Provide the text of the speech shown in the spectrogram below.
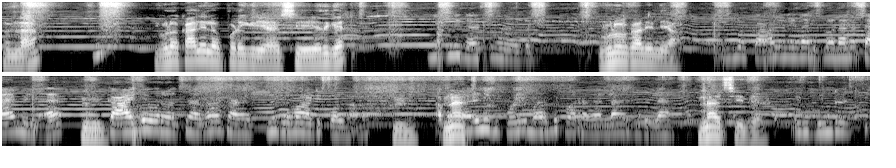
இல்லைங்களா இவ்வளோ காலையில் புடைக்கிறியா அரிசி? எதுக்கு? இவ்வளோ காலையிலையா? இவ்வளோ காலையிலே தான் இவ்வளோ நாளும் டைம் இல்லை. ம். காலையிலே ஊற வச்சாதான் ச- சீக்கிரமா ஆட்டி போடலாம். ம். அப்புறம் கழனிக்கு போய் மருந்து போடுற வேலைலாம் இருக்குதுல்ல? என்ன அரிசி இது? இது குண்டு அரிசி.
